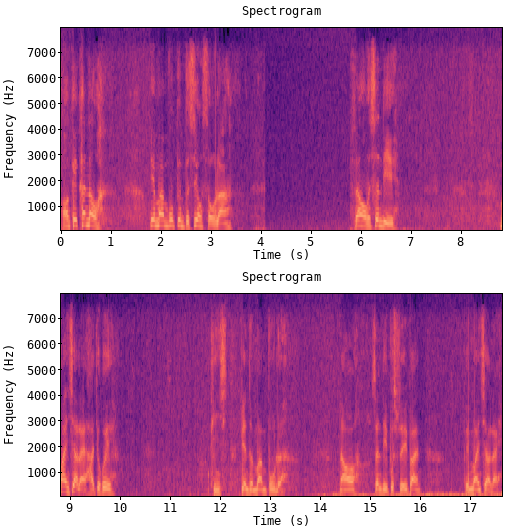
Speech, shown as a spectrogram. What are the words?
好，可以看到，边漫步并不是用手拉。当我们身体慢下来，它就会停，变成慢步了。然后身体不随伴，被慢下来，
